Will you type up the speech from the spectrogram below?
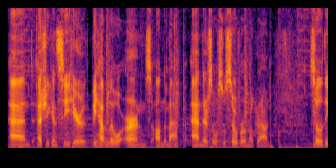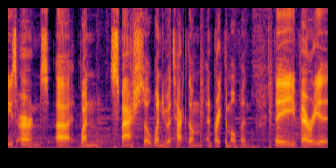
And as you can see here we have little urns on the map and there's also silver on the ground. So these urns uh, when smashed so when you attack them and break them open they vary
